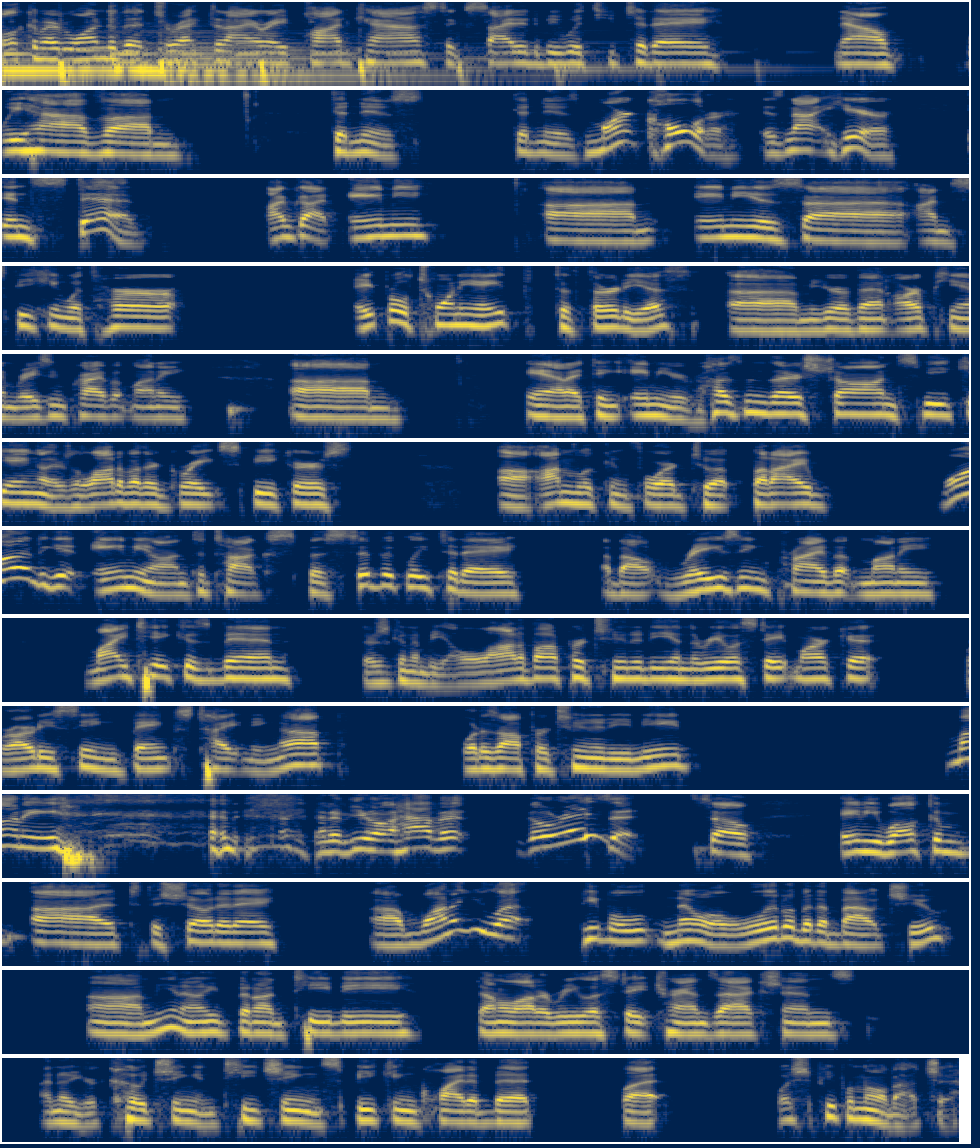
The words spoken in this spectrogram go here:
Welcome, everyone, to the Directed IRA podcast. Excited to be with you today. Now, we have um, good news. Good news. Mark Kohler is not here. Instead, I've got Amy. Um, Amy is, uh, I'm speaking with her April 28th to 30th, um, your event, RPM, Raising Private Money. Um, and I think Amy, your husband there, Sean, speaking. There's a lot of other great speakers. Uh, I'm looking forward to it. But I wanted to get Amy on to talk specifically today about raising private money. My take has been there's going to be a lot of opportunity in the real estate market. We're already seeing banks tightening up. What does opportunity need? Money. and, and if you don't have it, go raise it. So, Amy, welcome uh, to the show today. Um, why don't you let people know a little bit about you? Um, you know, you've been on TV, done a lot of real estate transactions. I know you're coaching and teaching, speaking quite a bit, but what should people know about you?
